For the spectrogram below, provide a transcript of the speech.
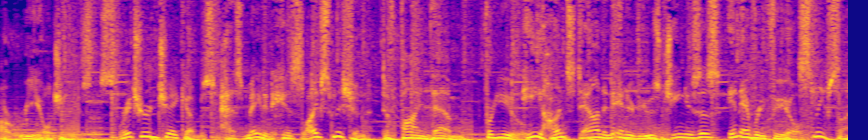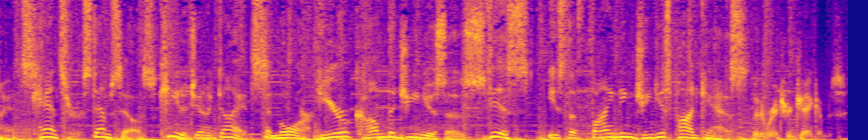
are real geniuses. Richard Jacobs has made it his life's mission to find them for you. He hunts down and interviews geniuses in every field sleep science, cancer, stem cells, ketogenic diets, and more. Here come the geniuses. This is the Finding Genius Podcast with Richard Jacobs.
